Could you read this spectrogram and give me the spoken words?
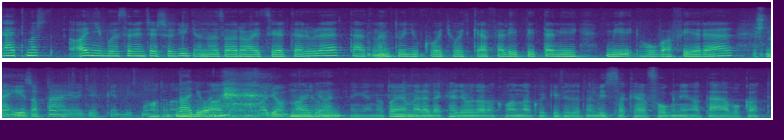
Hát most annyiból szerencsés, hogy ugyanaz a rajcélterület, tehát nem mhm. tudjuk, hogy hogy kell felépíteni, mi hova fér el. És nehéz a pálya egyébként, mit? Nagyon. Nagyon? Nagyon? Nagyon. Igen, ott olyan meredek hegyoldalak vannak, hogy kifejezetten vissza kell fogni a távokat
